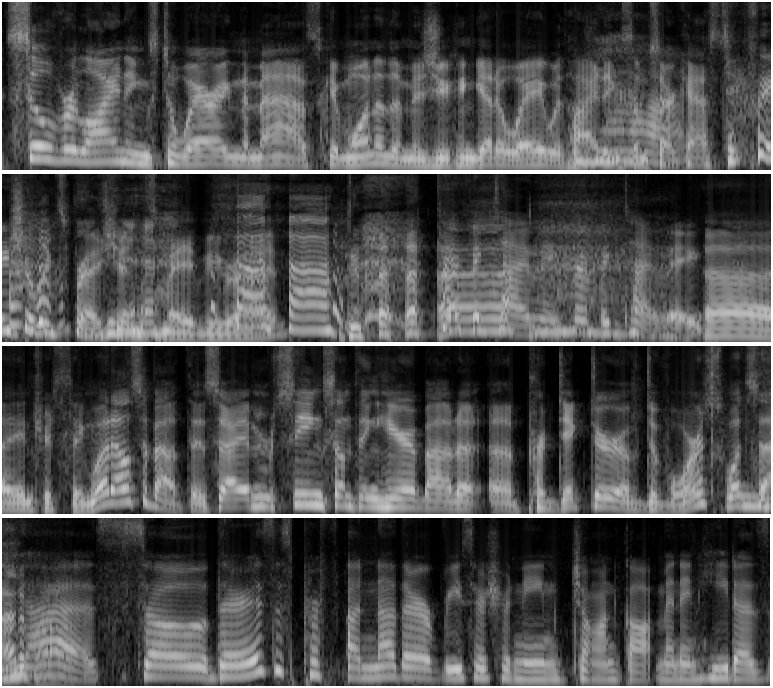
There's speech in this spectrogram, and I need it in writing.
silver linings to wearing the mask, and one of them is you can get away with hiding some sarcastic facial expressions, maybe, right? perfect timing. Perfect timing. Uh, interesting. What else about this? I'm seeing something here about a, a predictor of divorce. What's that about? yes. So there is this prof- another researcher named John Gottman, and he does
